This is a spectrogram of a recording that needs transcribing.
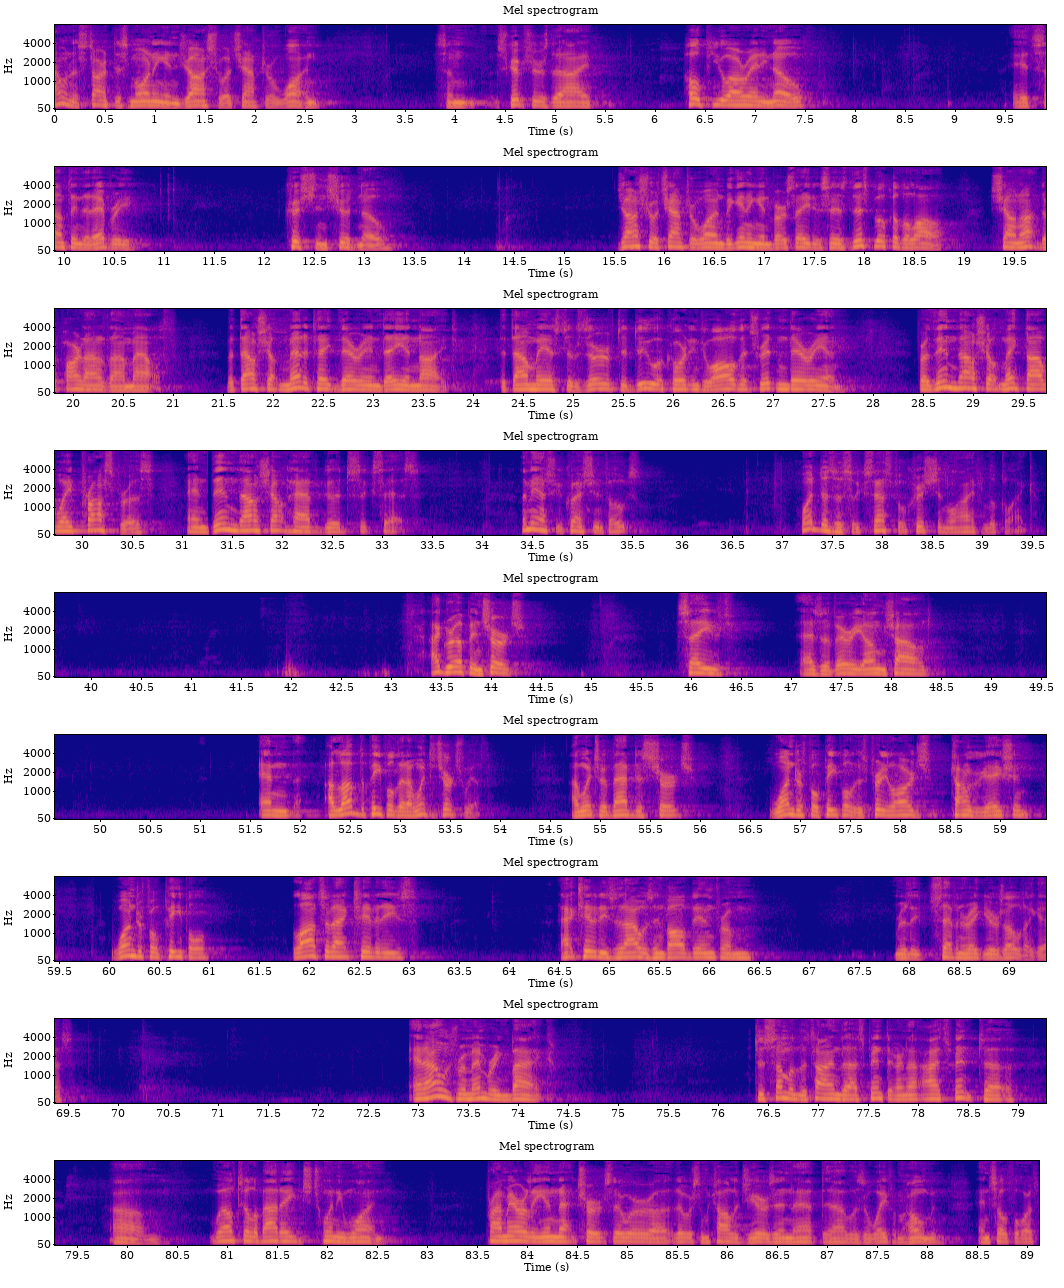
I want to start this morning in Joshua chapter 1, some scriptures that I hope you already know. It's something that every Christian should know. Joshua chapter 1, beginning in verse 8, it says, This book of the law shall not depart out of thy mouth, but thou shalt meditate therein day and night, that thou mayest observe to do according to all that's written therein. For then thou shalt make thy way prosperous, and then thou shalt have good success. Let me ask you a question, folks. What does a successful Christian life look like? I grew up in church, saved as a very young child. And I loved the people that I went to church with. I went to a Baptist church, wonderful people. Was a pretty large congregation, wonderful people, lots of activities, activities that I was involved in from really seven or eight years old, I guess. And I was remembering back to some of the time that I spent there, and I, I spent, uh, um, well, till about age 21 primarily in that church. There were, uh, there were some college years in that that I was away from home and, and so forth.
